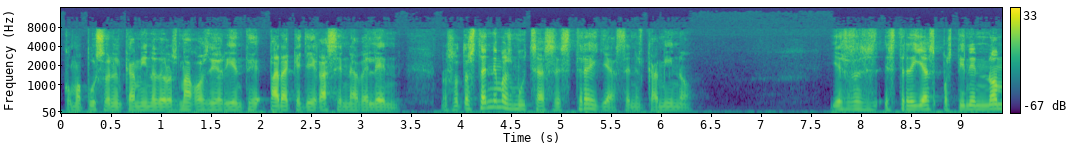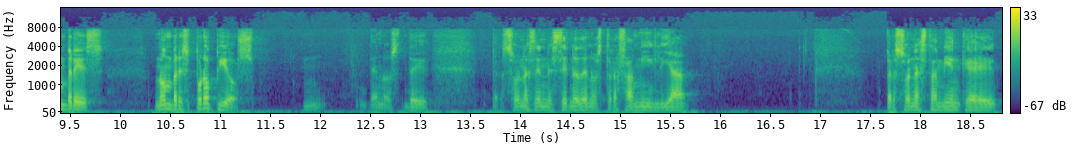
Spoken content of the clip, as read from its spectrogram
como puso en el camino de los magos de Oriente, para que llegasen a Belén? Nosotros tenemos muchas estrellas en el camino. Y esas estrellas pues tienen nombres, nombres propios de, de personas en el seno de nuestra familia, personas también que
